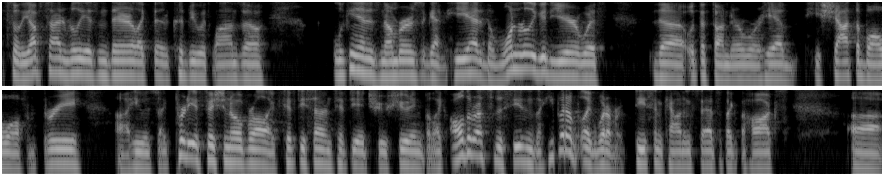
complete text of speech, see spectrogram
so the upside really isn't there like there could be with Lonzo. Looking at his numbers again, he had the one really good year with the with the Thunder where he had he shot the ball well from three. Uh, he was like pretty efficient overall, like 57, 58 true shooting. But like all the rest of the seasons, like he put up like whatever decent counting stats with like the Hawks uh,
